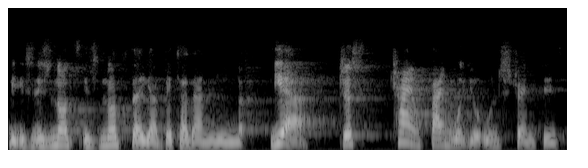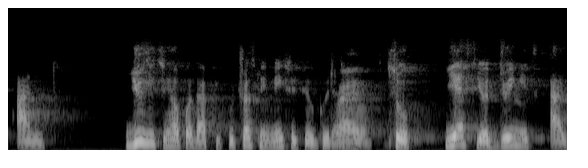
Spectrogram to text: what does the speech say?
it's, it's not it's not that you're better than me. Yeah, just try and find what your own strength is and use it to help other people. Trust me, it makes you feel good right. as well. So yes, you're doing it as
